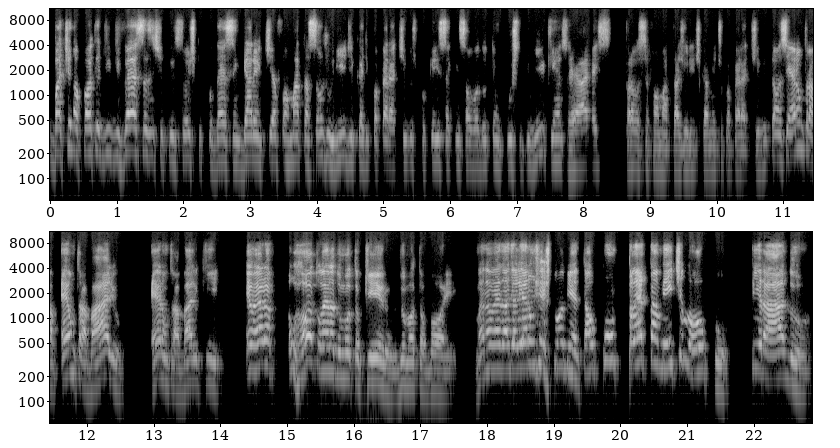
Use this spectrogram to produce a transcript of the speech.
bati na porta de diversas instituições que pudessem garantir a formatação jurídica de cooperativas, porque isso aqui em Salvador tem um custo de R$ 1.500 para você formatar juridicamente o cooperativo. Então, assim, era um, é um trabalho, era um trabalho que eu era, o rótulo era do motoqueiro, do motoboy, mas na verdade ali era um gestor ambiental completamente louco, pirado,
